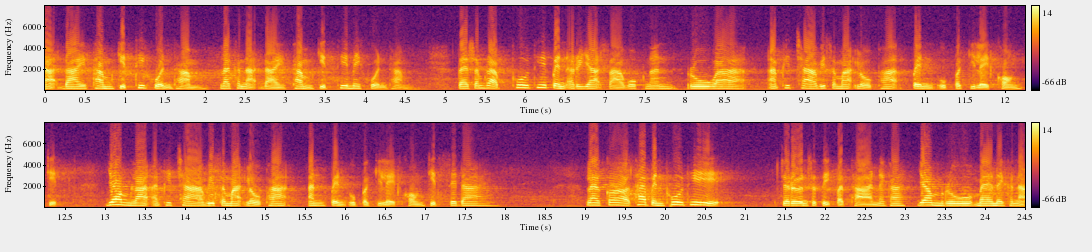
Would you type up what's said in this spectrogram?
ณะใดทำกิจที่ควรทำและขณะใดทำกิจที่ไม่ควรทำแต่สำหรับผู้ที่เป็นอริยะสาวกนั้น รู้ว่าอภิชาวิสมะโลภะเป็นอุปกิเลสของจิต ย่อมละอภิชาวิสมะโลภะอันเป็นอุปกิเลสของจิตเสียได้ แล้วก็ถ้าเป็นผู้ที่เจริญสติปัฏฐานนะคะ ย่อมรู้แม้ในขณะ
